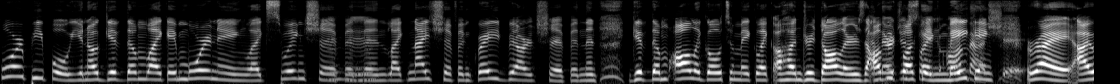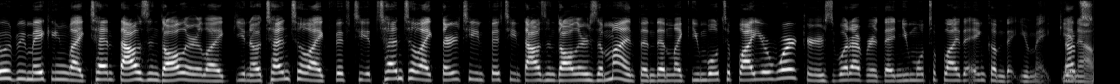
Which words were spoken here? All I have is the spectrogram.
four people you know give them like a morning like swing shift Mhm. and then like night shift and graveyard shift and then give them all a goal to make like a hundred dollars i'll be fucking like, making right i would be making like ten thousand dollar like you know 10 to like 15 10 to like 13 15 thousand dollars a month and then like you multiply your workers whatever then you multiply the income that you make you That's know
